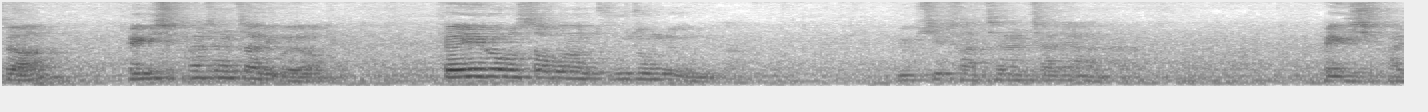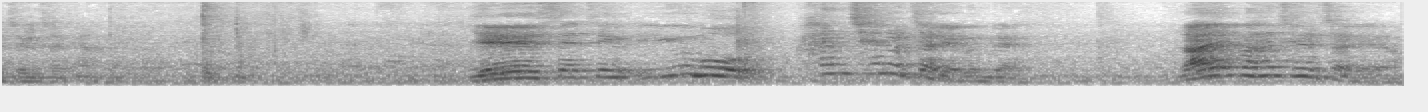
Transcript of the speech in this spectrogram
자, 128채널짜리고요. failover 서버는 두 종류입니다. 64채널짜리 하나, 128채널짜리 하나. 얘 세팅 이거 뭐 한 채널짜리예요, 근데 라이브 한 채널짜리예요.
